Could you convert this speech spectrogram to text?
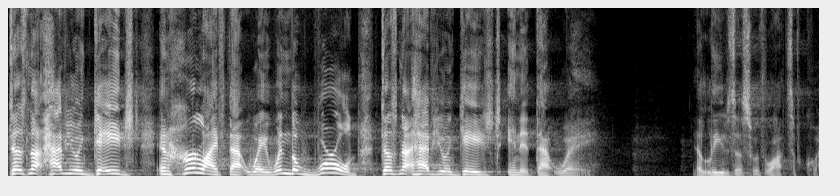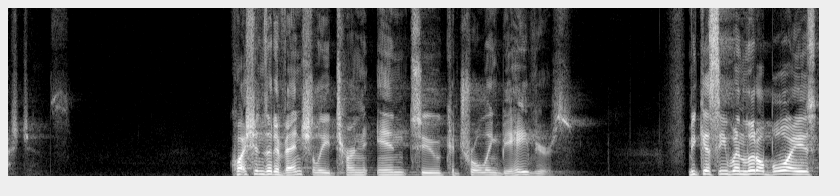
does not have you engaged in her life that way, when the world does not have you engaged in it that way, it leaves us with lots of questions. Questions that eventually turn into controlling behaviors because, see, when little boys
